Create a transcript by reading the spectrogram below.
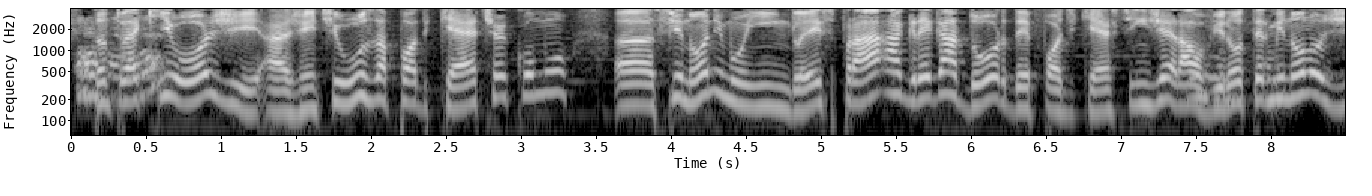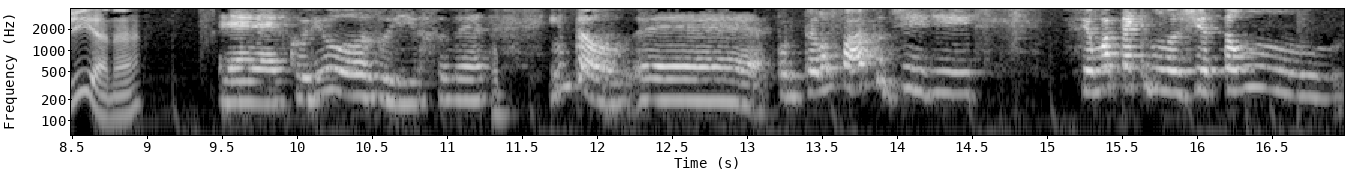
Tanto é que hoje a gente usa podcatcher como sinônimo em inglês para agregador de podcast em geral. Virou terminologia, né? É curioso isso, né? Então, é, por- pelo fato de, de ser uma tecnologia tão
